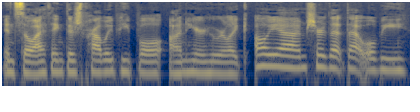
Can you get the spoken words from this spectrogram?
And so I think there's probably people on here who are like, "Oh yeah, I'm sure that that will be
